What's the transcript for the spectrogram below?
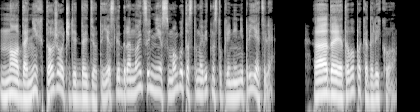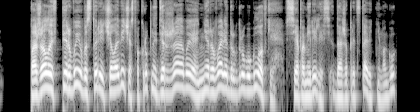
Но до них тоже очередь дойдет, если дронойцы не смогут остановить наступление неприятеля. А до этого пока далеко. Пожалуй, впервые в истории человечества крупные державы не рвали друг другу глотки. Все помирились, даже представить не могу,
